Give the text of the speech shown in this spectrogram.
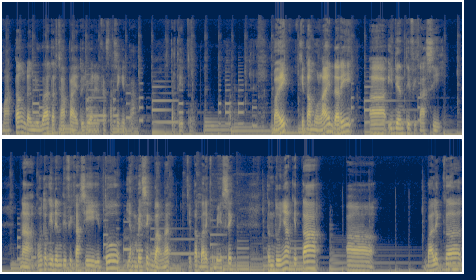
matang dan juga tercapai tujuan investasi kita. Seperti itu. Baik, kita mulai dari uh, identifikasi. Nah, untuk identifikasi itu yang basic banget, kita balik ke basic. Tentunya kita uh, balik ke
